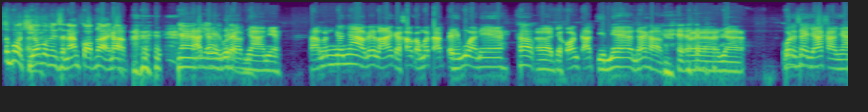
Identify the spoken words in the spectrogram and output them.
เฉพาะเขียวบ่เป็นสนามกอล์ฟน้อยคเนาะรับหญ้าตัดนี่เองอ้ายบ่นะได้ครับยาเนี่ยถ้ามันโอ้ยาวๆหลายๆก็เขาก็มาตัดไปให้งัวแน่ครับเออเจ้าของตัดกินแน่นะครับเออยา บ่ได้ใส่ยาฆ่าหญ้า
